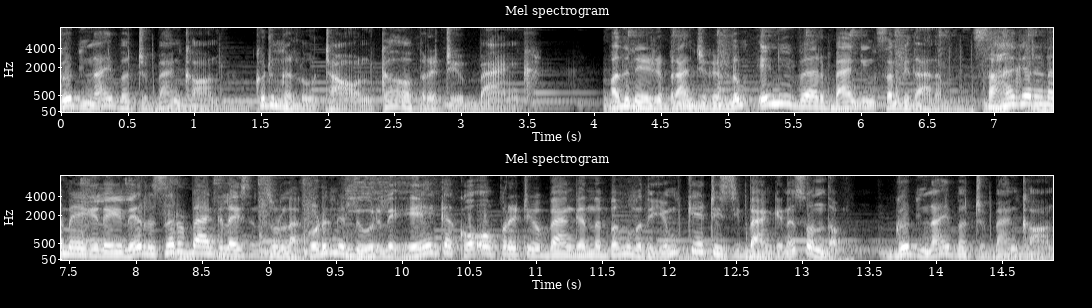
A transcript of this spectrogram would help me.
Good neighbour to bank on Kodungallur town cooperative bank പതിനേഴ് ബ്രാഞ്ചുകളിലും എനിവെയർ ബാങ്കിംഗ് സംവിധാനം. സഹകരണ മേഖലയിലെ റിസർവ് ബാങ്ക് ലൈസൻസ് ഉള്ള കൊടുങ്ങല്ലൂരിലെ ഏക കോഓപ്പറേറ്റീവ് ബാങ്ക് എന്ന ബഹുമതിയും കെ ടി സി ബാങ്കിന് സ്വന്തം. Good neighbour to bank on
